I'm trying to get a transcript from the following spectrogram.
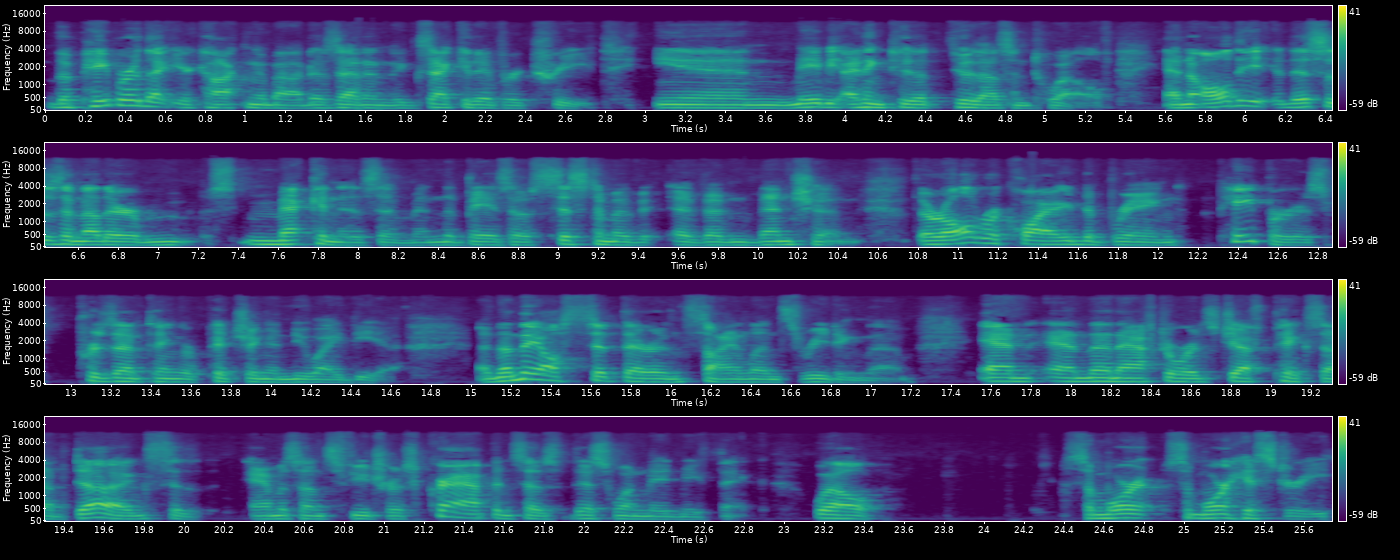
the paper that you're talking about is at an executive retreat in maybe I think 2012, and all the this is another mechanism in the Bezos system of, of invention. They're all required to bring papers presenting or pitching a new idea, and then they all sit there in silence reading them, and and then afterwards Jeff picks up Doug's Amazon's future is crap and says this one made me think. Well, some more some more history.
